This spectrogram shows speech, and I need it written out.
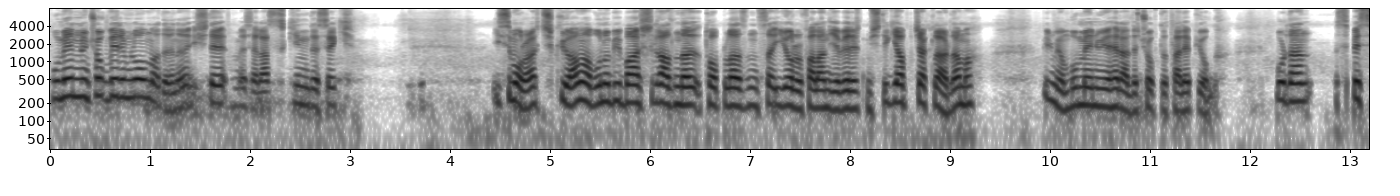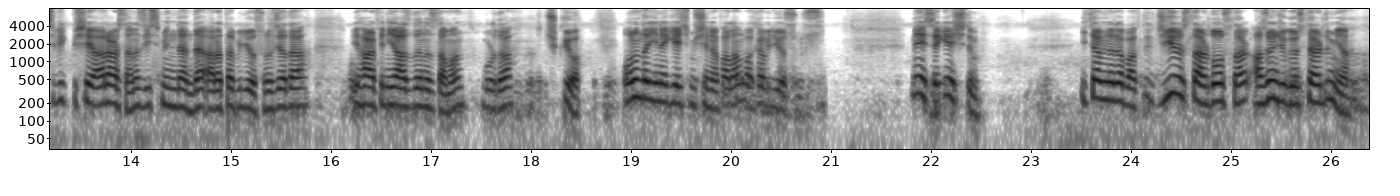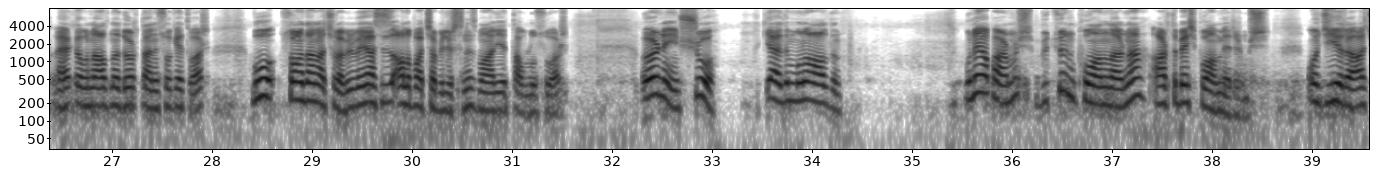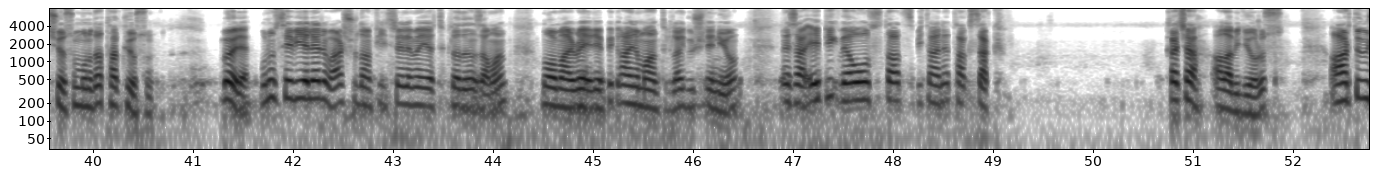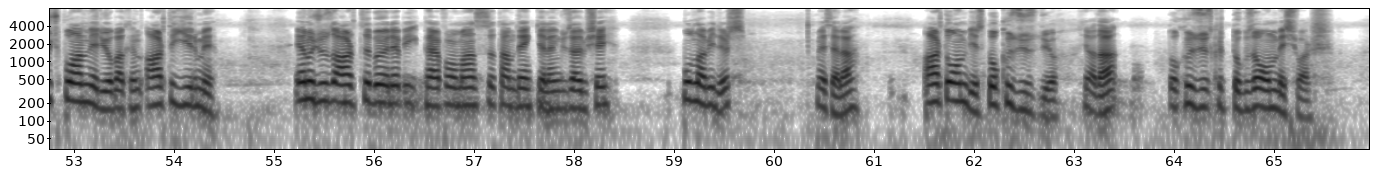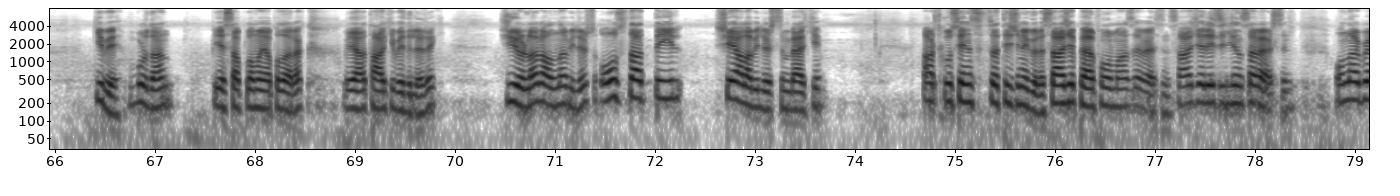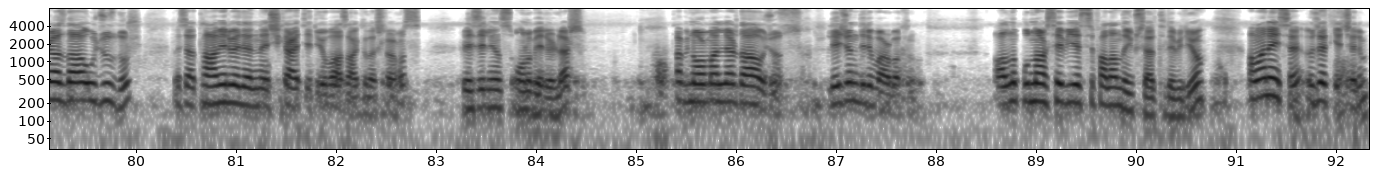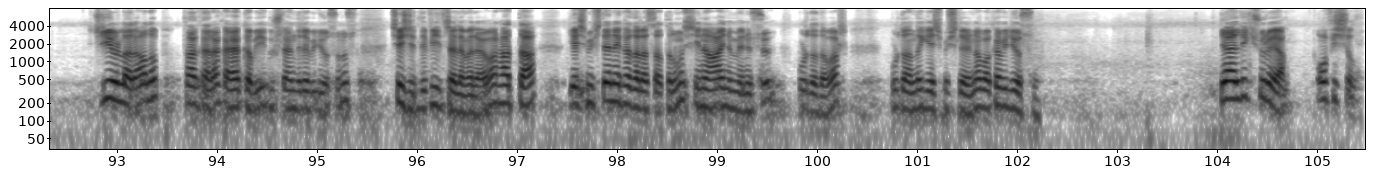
Bu menünün çok verimli olmadığını işte mesela skin desek isim olarak çıkıyor ama bunu bir başlık altında toplansa iyi olur falan diye belirtmiştik. Yapacaklardı ama bilmiyorum bu menüye herhalde çok da talep yok. Buradan spesifik bir şey ararsanız isminden de aratabiliyorsunuz ya da bir harfini yazdığınız zaman burada çıkıyor. Onun da yine geçmişine falan bakabiliyorsunuz. Neyse geçtim. İtemlere baktık. Gears'lar dostlar az önce gösterdim ya ayakkabının altında 4 tane soket var. Bu sonradan açılabilir veya siz alıp açabilirsiniz. Maliyet tablosu var. Örneğin şu Geldin bunu aldın. Bu ne yaparmış? Bütün puanlarına artı 5 puan verirmiş. O Gear'ı açıyorsun bunu da takıyorsun. Böyle. Bunun seviyeleri var. Şuradan filtrelemeye tıkladığın zaman normal Rare Epic aynı mantıkla güçleniyor. Mesela Epic ve All Stats bir tane taksak. Kaça alabiliyoruz? Artı 3 puan veriyor bakın. Artı 20. En ucuz artı böyle bir performansı tam denk gelen güzel bir şey bulunabilir. Mesela artı 11 900 diyor ya da 949'a 15 var gibi. Buradan bir hesaplama yapılarak veya takip edilerek Gear'lar alınabilir. All-Stat değil şey alabilirsin belki. Artık o senin stratejine göre. Sadece performansa versin. Sadece resilience'a versin. Onlar biraz daha ucuzdur. Mesela tamir bedelinden şikayet ediyor bazı arkadaşlarımız. Resilience onu belirler. Tabi normaller daha ucuz. Legendary var bakın. Alınıp bunlar seviyesi falan da yükseltilebiliyor. Ama neyse özet geçelim. Gear'ları alıp takarak ayakkabıyı güçlendirebiliyorsunuz. Çeşitli filtrelemeler var. Hatta geçmişte ne kadara satılmış yine aynı menüsü burada da var. Buradan da geçmişlerine bakabiliyorsun. Geldik şuraya. Official.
